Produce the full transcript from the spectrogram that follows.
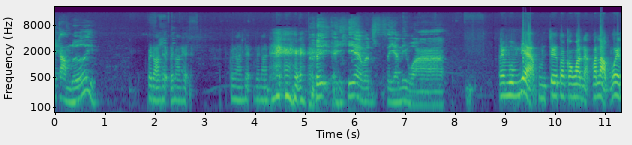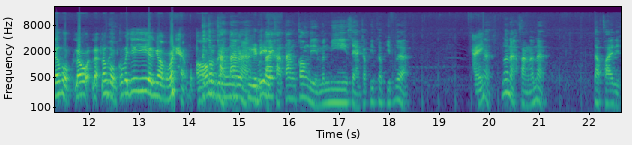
งก่ำเลย ไปนอนเถอะไปนอนเถอะไปนอนเถอะไปนอนเถอะ เฮ้ยไอ้เหี้ยมันเซียนนี่หว่า แมงมุมเนี่ย ผมเจอตอนกลางวันอะมันหลับเว้ยแล้วผมแล้วแล้วแล้วผมก็ไปยื้อๆหย่องๆมันเนี่ยอ๋อแต่ต้มัอนงเป็นขาตั้งกลางอะคืนดูนี่ใต้ขาตั้งกล้องดิมันมีแสงกระพริบกระพริบด้วยไหนน่ะนั่นน่ะ ฝั่งนั้นน่ะ ดับไฟดิ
